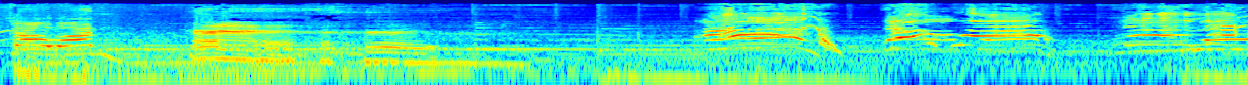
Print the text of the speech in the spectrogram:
99 วันอ้าวเจ้าวัวเร็ว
